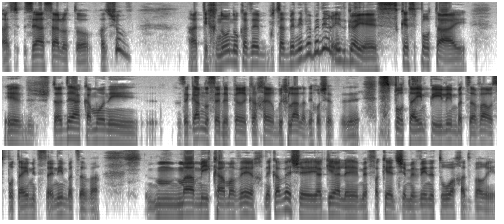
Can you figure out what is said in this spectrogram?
אז זה עשה לו טוב. אז שוב, התכנון הוא כזה קצת ביני ובניר, להתגייס כספורטאי, אה, שאתה יודע כמוני, זה גם נושא לפרק אחר בכלל, אני חושב, ספורטאים פעילים בצבא או ספורטאים מצטיינים בצבא, מה, מי, כמה ואיך, נקווה שיגיע למפקד שמבין את רוח הדברים,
